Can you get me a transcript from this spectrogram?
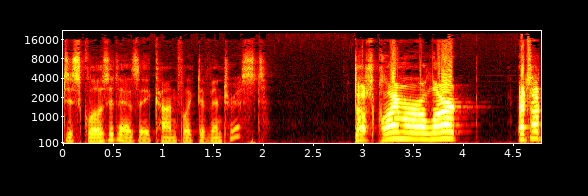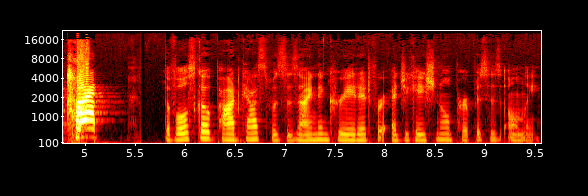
disclose it as a conflict of interest. Disclaimer alert! It's a trap! The Full Scope podcast was designed and created for educational purposes only.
